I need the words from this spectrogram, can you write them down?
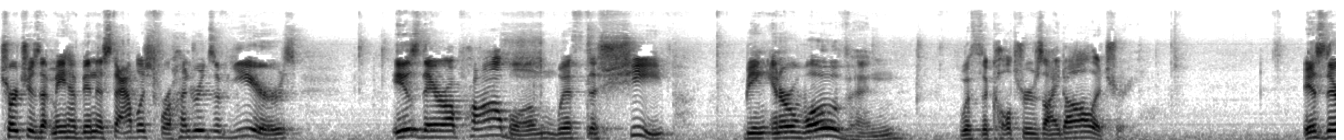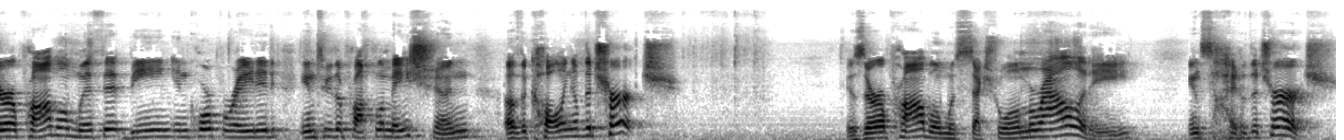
churches that may have been established for hundreds of years, is there a problem with the sheep being interwoven with the culture's idolatry? Is there a problem with it being incorporated into the proclamation of the calling of the church? Is there a problem with sexual immorality inside of the church?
